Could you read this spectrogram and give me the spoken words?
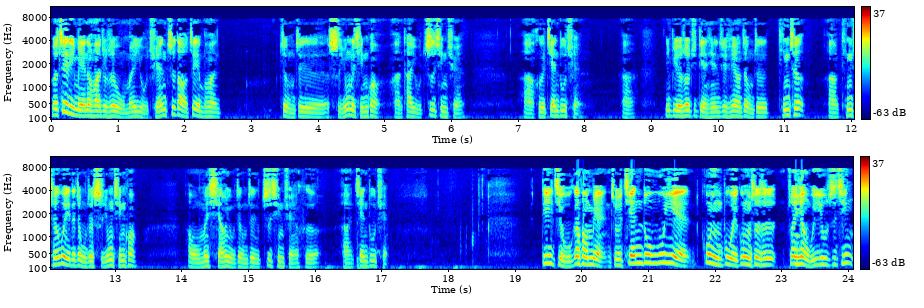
所以这里面的话，就是我们有权知道这一部分这种这个使用的情况啊，他有知情权啊和监督权啊。你比如说，就典型就像这种这个停车啊，停车位的这种这使用情况啊，我们享有这种这个知情权和啊监督权。第九个方面就是监督物业共用部位、共用设施专项维修资金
